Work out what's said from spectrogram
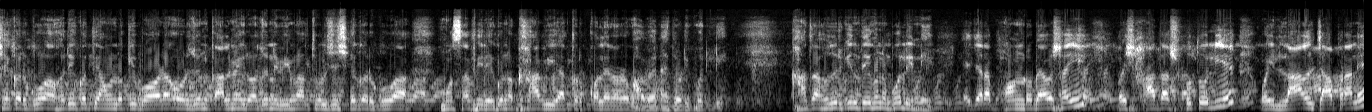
শেখর গোয়া হরিকতি, আমলকি, বড়া, অর্জুন, কালমেঘ, রজনী, বিমাল, তুলসী, শেখর গোয়া মুসাফির, এগুলো খাবি আর তোর কলের আরও হবে না, দড়ি পড়লি খাঁজা হুজুর কিন্তু এগুলো বলিনি। এই যারা ভণ্ড ব্যবসায়ী, ওই সাদা সুতো নিয়ে ওই লাল জাপরানে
